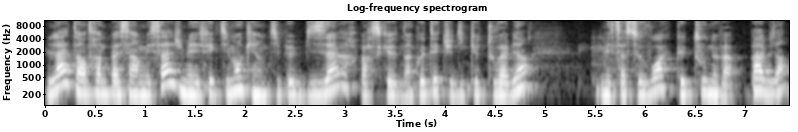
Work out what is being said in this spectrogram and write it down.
Là, tu es en train de passer un message, mais effectivement qui est un petit peu bizarre, parce que d'un côté, tu dis que tout va bien, mais ça se voit que tout ne va pas bien.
